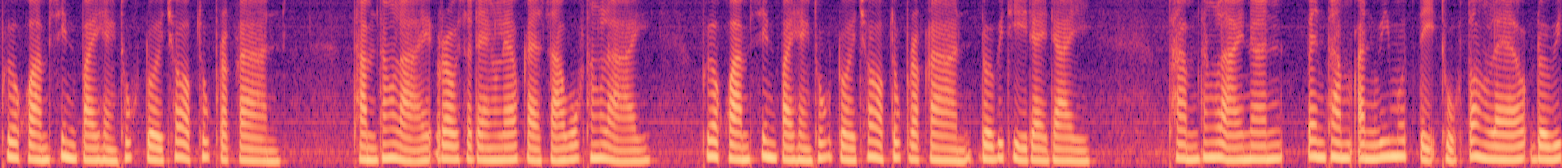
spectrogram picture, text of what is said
เพื่อความสิ้นไปแห่งทุกโดยชอบทุกประการธรรมทั้งหลายเราแสดงแล้วแก่สาวกทั้งหลาย เพื่อความสิ้นไปแห่งทุกโดยชอบทุกประการโดยวิธีใด ๆธรรมทั้งหลายนั้น เป็นธรรมอันวิมุตติถูกต้องแล้วโดยวิ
